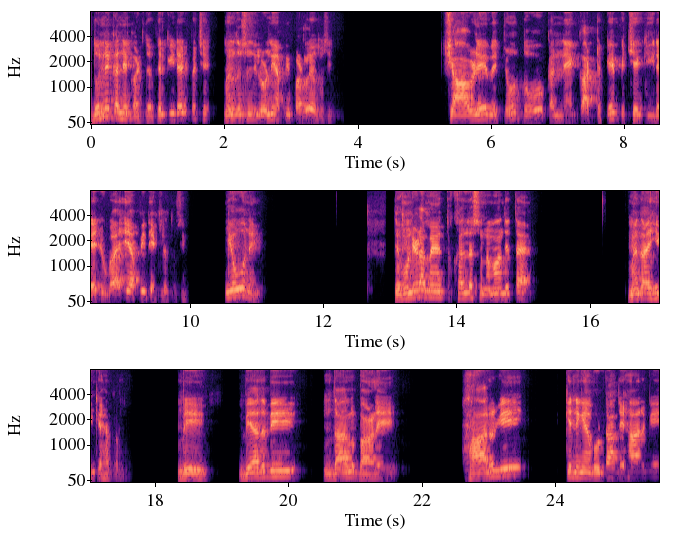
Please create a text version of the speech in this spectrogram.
ਦੋਨੇ ਕੰਨੇ ਕੱਟ ਦਿਓ। ਫਿਰ ਕੀ ਰਹਿ ਜੂ ਪਿੱਛੇ? ਮੈਨੂੰ ਦੱਸਣ ਦੀ ਲੋੜ ਨਹੀਂ, ਆਪੀ ਪੜ ਲਿਓ ਤੁਸੀਂ। ਚਾਵਲੇ ਵਿੱਚੋਂ ਦੋ ਕੰਨੇ ਕੱਟ ਕੇ ਪਿੱਛੇ ਕੀ ਰਹਿ ਜੂਗਾ ਇਹ ਆਪੀ ਦੇਖ ਲਿਓ ਤੁਸੀਂ। ਇਹ ਉਹ ਨੇ। ਤੇ ਹੁਣ ਜਿਹੜਾ ਮੈਂ ਤਖੱਲਸ ਨਵਾਂ ਦਿੱਤਾ ਹੈ ਮੈਂ ਤਾਂ ਇਹੀ ਕਿਹਾ ਕਰੂੰ ਵੀ ਬੇਅਦਬੀ ਦਲ ਬਾਲੇ ਹਾਰ ਗਏ, ਕਿੰਨੀਆਂ ਵੋਟਾਂ ਤੇ ਹਾਰ ਗਏ,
